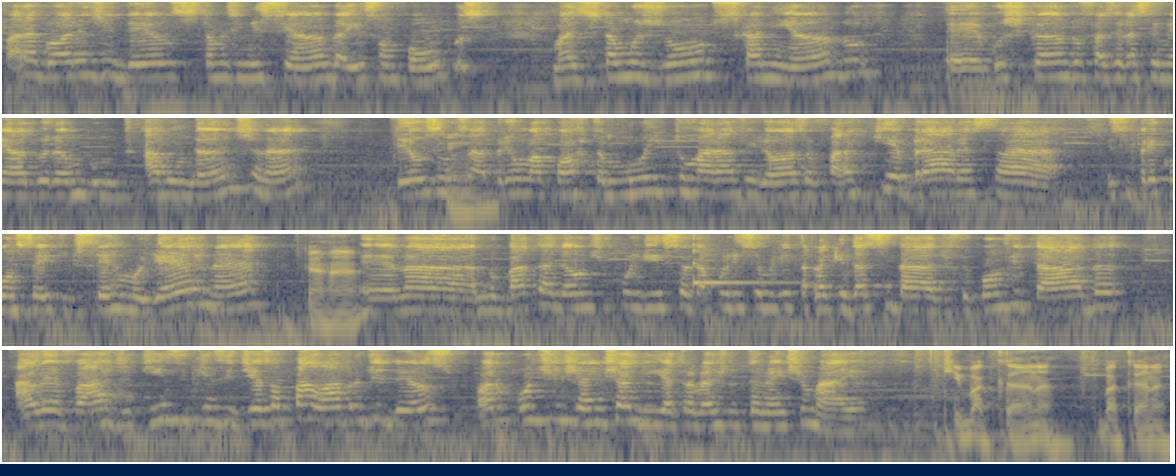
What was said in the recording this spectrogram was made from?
Para a glória de Deus, estamos iniciando aí, são poucos, mas estamos juntos, caminhando, é, buscando fazer a semeadura abundante, né? Deus Sim. nos abriu uma porta muito maravilhosa para quebrar essa, esse preconceito de ser mulher, né? Uhum. É, na, no batalhão de polícia da Polícia Militar aqui da cidade. Fui convidada a levar de 15 em 15 dias a palavra de Deus para o contingente ali, através do Tenente Maia. Que bacana, que bacana.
